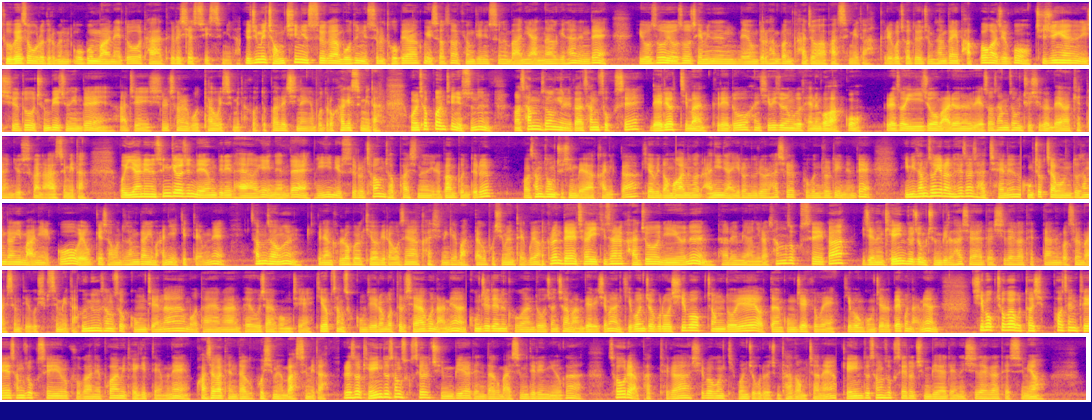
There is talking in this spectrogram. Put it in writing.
두 배속으로 들으면 5분 만에도 다 들으실 수 있습니다. 요즘에 정치 뉴스가 모든 뉴스를 도배하고 있어서 경제 뉴스는 많이 안 나오긴 하는데 요소 요소 재밌는 내용들을 한번 가져와 봤습니다. 그리고 저도 요즘 상당히 바빠가지고 주중에 하는 이슈도 준비 중인데 아직 실천을 못하고 있습니다. 그것도 빨리 진행해 보도록 하겠습니다. 오늘 첫 번째 뉴스는 어, 삼성일가 상속세 내렸지만 그래도 한 12조 정도 되는 것 같고 그래서 2조 마련을 위해서 삼성 주식을 매각했다는 뉴스가 나왔습니다. 뭐 이 안에는 숨겨진 내용들이 다양하게 있는데 이 뉴스를 처음 접하시는 일반 분들은 뭐 삼성 주식 매각하니까 기업이 넘어가는 건 아니냐 이런 우려를 하실 부분들도 있는데 이미 삼성이라는 회사 자체는 공적 자본도 상당히 많이 있고 외국계 자본도 상당히 많이 있기 때문에 삼성은 그냥 글로벌 기업이라고 생각하시는 게 맞다고 보시면 되고요. 그런데 제가 이 기사를 가져온 이유는 다름이 아니라 상속세가 이제는 개인도 좀 준비를 하셔야 될 시대가 됐다는 것을 말씀드리고 싶습니다. 금융상속 공제나 뭐 다양한 배우자 공제, 기업 상속 공제 이런 것들을 제하고 나면 공제되는 구간도 천차만별이지만 기본적으로 10억 정도의 어떠한 공제 금액, 기본 공제를 빼고 나면 10억 초과부터 10%의 상속세율 구간에 포함이 되기 때문에 과세가 된다고 보시면 맞습니다. 그래서 개인도 상속세를 준비해야 된다고 말씀드린 이유가 서울의 아파트가 10억은 기본적으로 요즘 다 넘잖아요. 개인도 상속세를 준비해야 되는 시대가 됐으며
